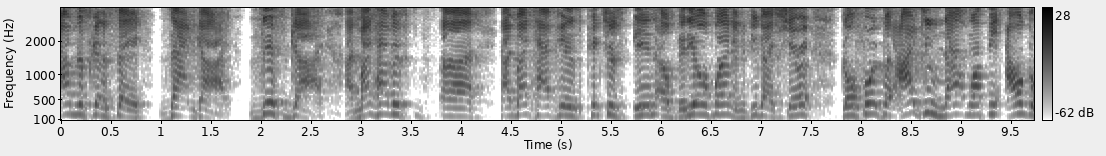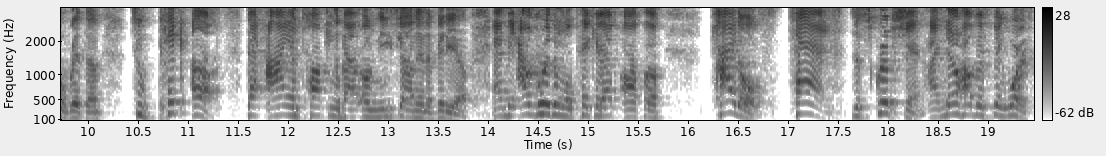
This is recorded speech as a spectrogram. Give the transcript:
I'm just gonna say that guy this guy. I might have his uh, I might have his pictures in a video of mine, and if you guys share it, go for it, but I do not want the algorithm to pick up that I am talking about Onision in a video. And the algorithm will pick it up off of titles, tags, description. I know how this thing works.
